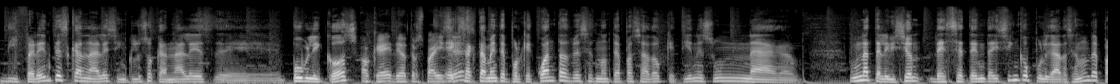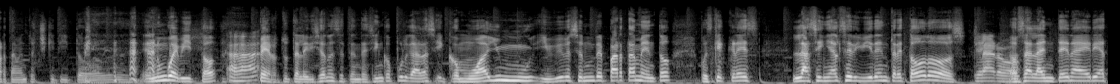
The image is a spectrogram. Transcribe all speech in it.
diferentes canales, incluso canales eh, públicos, Ok, de otros países. Exactamente, porque cuántas veces no te ha pasado que tienes una, una televisión de 75 pulgadas en un departamento chiquitito, en un huevito, Ajá. pero tu televisión es 75 pulgadas y como hay un y vives en un departamento, pues ¿qué crees? La señal se divide entre todos. Claro. O sea, la antena aérea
